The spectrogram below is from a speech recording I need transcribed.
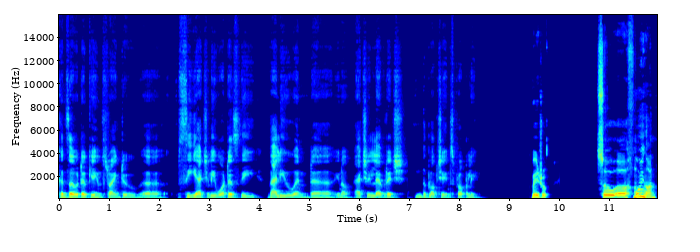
conservative games trying to see actually what is the value and you know actually leverage the blockchains properly. Very true. So uh, moving on,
